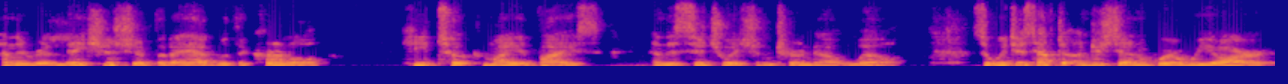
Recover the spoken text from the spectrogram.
and the relationship that I had with the colonel, he took my advice and the situation turned out well. So we just have to understand where we are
